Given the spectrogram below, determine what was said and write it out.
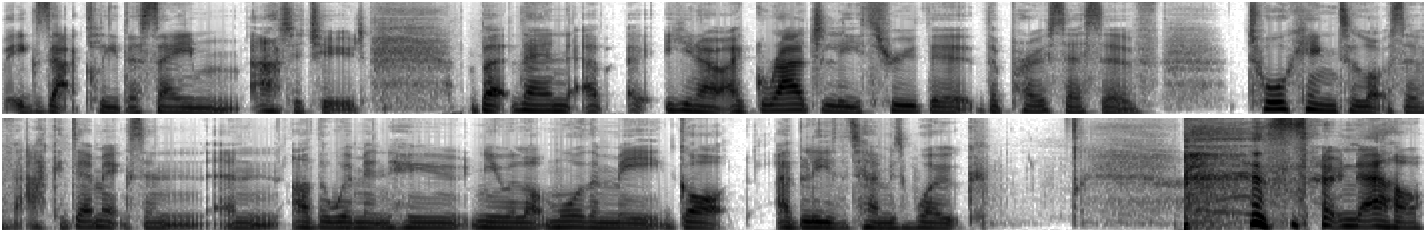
exactly the same attitude. But then uh, you know, I gradually through the the process of talking to lots of academics and and other women who knew a lot more than me got I believe the term is woke so now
